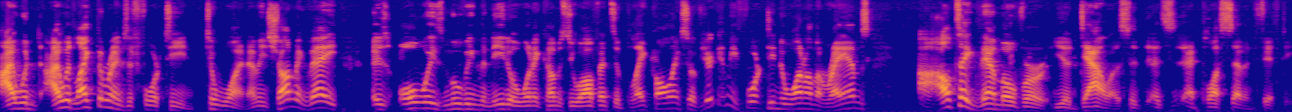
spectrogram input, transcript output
I would I would like the Rams at fourteen to one. I mean, Sean McVay is always moving the needle when it comes to offensive play calling. So if you're giving me 14 to 1 on the Rams, I'll take them over you know, Dallas at, at plus 750.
